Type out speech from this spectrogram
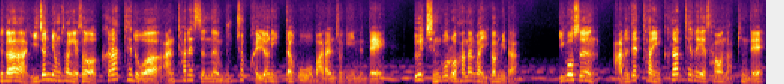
제가 이전 영상에서 크라테르와 안타레스는 무척 관련이 있다고 말한 적이 있는데 그 증거로 하나가 이겁니다. 이곳은 아르데타인 크라테르의 사원 앞인데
